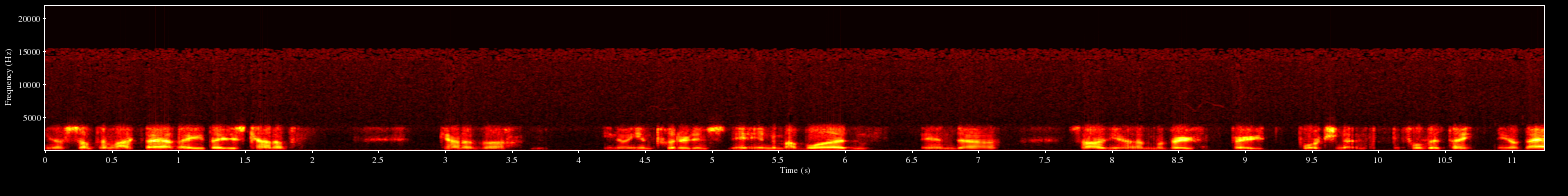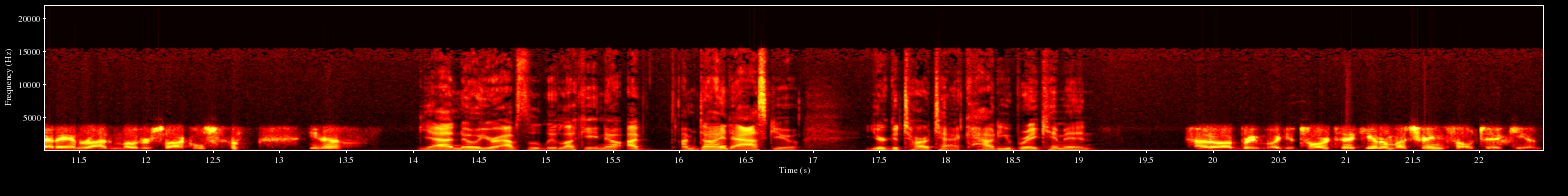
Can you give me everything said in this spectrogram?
you know, something like that. They they just kind of, kind of, uh, you know, inputted in, into my blood, and and uh, so you know, I'm very very fortunate and thankful that they, you know, that and riding motorcycles, you know. Yeah, no, you're absolutely lucky. Now, i I'm dying to ask you, your guitar tech, how do you break him in? How do I break my guitar tech in or my chainsaw tech in?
